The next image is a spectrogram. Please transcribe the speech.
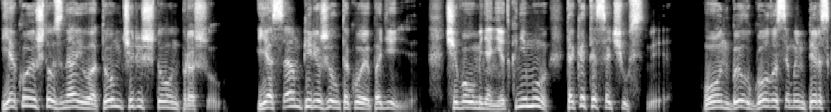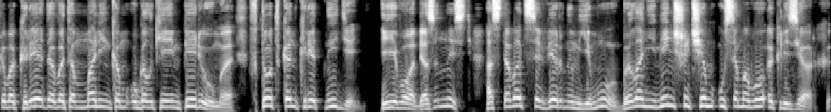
Я кое-что знаю о том, через что он прошел. Я сам пережил такое падение. Чего у меня нет к нему, так это сочувствие. Он был голосом имперского креда в этом маленьком уголке Империума в тот конкретный день, и его обязанность оставаться верным ему была не меньше, чем у самого экклезиарха.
